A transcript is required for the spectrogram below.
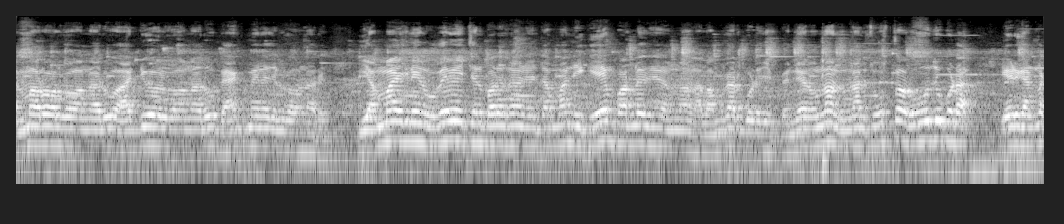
ఎంఆర్ఓలుగా ఉన్నారు ఆర్డీఓలుగా ఉన్నారు బ్యాంక్ మేనేజర్గా ఉన్నారు. ఈ అమ్మాయికి నేను ఉదయం ఇచ్చిన భరోసా ఏంటమ్మా నీకేం పర్లేదు నేను అన్నాను వాళ్ళ అమ్మగారు కూడా చెప్పాను నేను ఉన్నాను. నన్ను చూస్తా రోజు కూడా ఏడు గంటల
